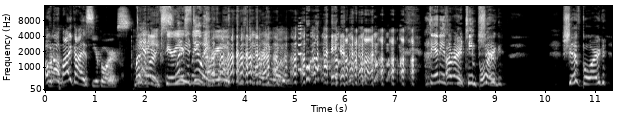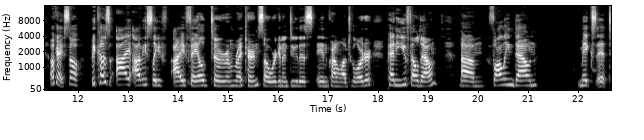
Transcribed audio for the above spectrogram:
Oh no, Um, my guys. Your Borgs. My Danny, Borgs. seriously, doing? Larry, whose team are you on? Danny is All over here right, Team Borg. Shiv Borg. Okay, so because I obviously I failed to remember my turn, so we're gonna do this in chronological order. Penny, you fell down. Yeah. Um, falling down makes it.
